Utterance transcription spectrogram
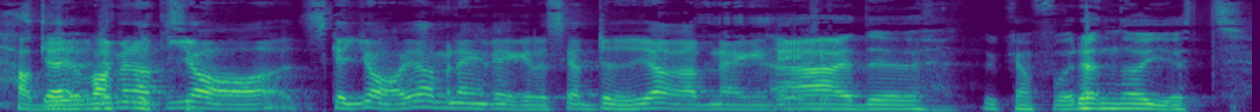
Hade Ska, det du varit menar att ett- jag, ska jag göra min egen regel eller ska du göra din egen regel? Nej, du, du kan få det nöjet.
